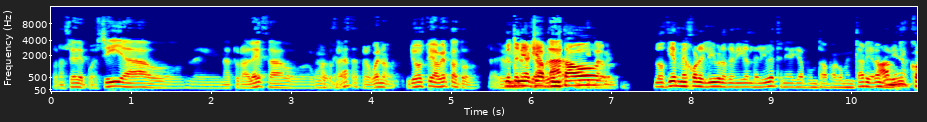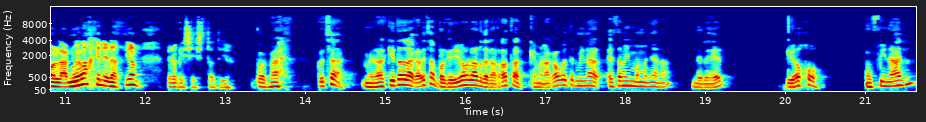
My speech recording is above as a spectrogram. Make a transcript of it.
pues no sé, de poesía o de naturaleza o alguna Pues cosa mira. de estas. Pero bueno, yo estoy abierto a todo. O sea, Yo tenía aquí a hablar apuntado- principalmente. Los 10 mejores libros de Miguel Delibes tenía que apuntar para comentar y ahora Ah, con la nueva generación. ¿Pero qué es esto, tío? pues me, escucha, me lo has quitado de la cabeza porque yo iba a hablar de las ratas, que me lo acabo de terminar esta misma mañana de leer. Y ojo, un final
